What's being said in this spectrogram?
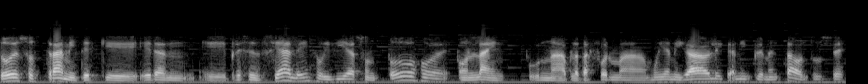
todos esos trámites que eran eh, presenciales hoy día son todos eh, online una plataforma muy amigable que han implementado. Entonces,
